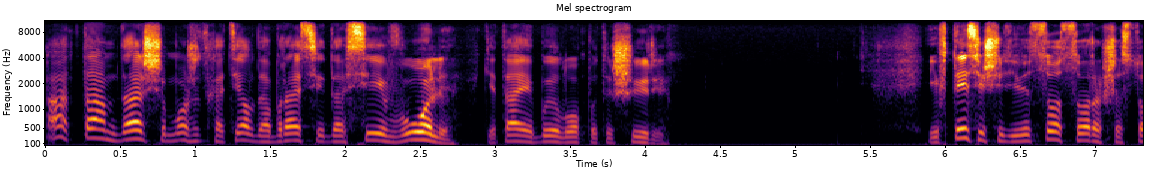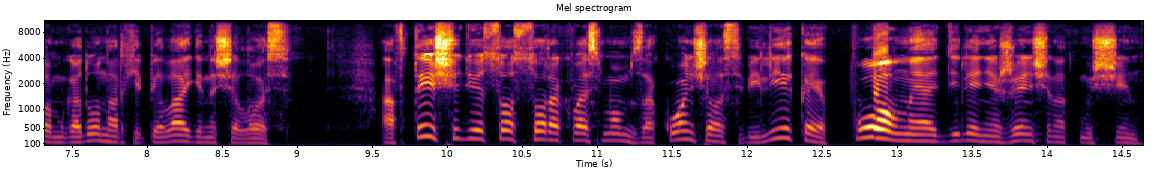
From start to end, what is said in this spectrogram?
а там дальше, может, хотел добраться и до всей воли. В Китае был опыт и шире. И в 1946 году на архипелаге началось. А в 1948 закончилось великое полное отделение женщин от мужчин.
